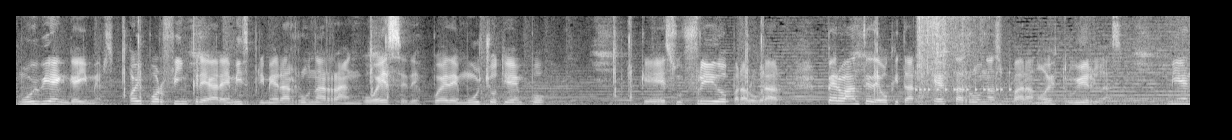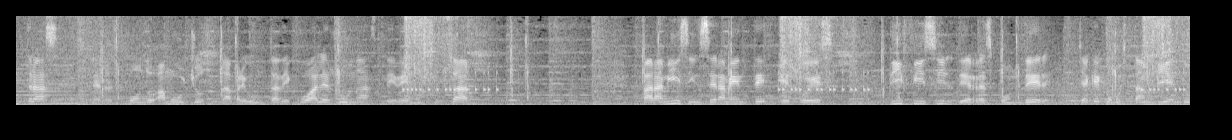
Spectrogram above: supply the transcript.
Muy bien gamers, hoy por fin crearé mis primeras runas rango S después de mucho tiempo que he sufrido para lograr. Pero antes debo quitar estas runas para no destruirlas. Mientras respondo a muchos la pregunta de cuáles runas debemos usar. Para mí sinceramente eso es difícil de responder ya que como están viendo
